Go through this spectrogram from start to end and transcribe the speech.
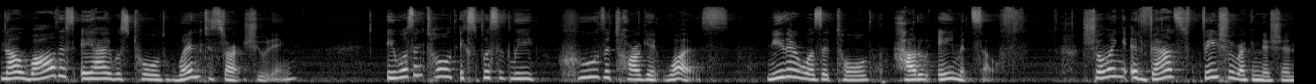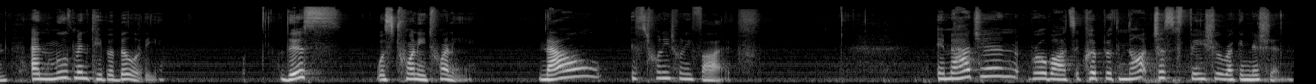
Now, while this AI was told when to start shooting, it wasn't told explicitly who the target was. Neither was it told how to aim itself, showing advanced facial recognition and movement capability. This was 2020. Now is 2025. Imagine robots equipped with not just facial recognition,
